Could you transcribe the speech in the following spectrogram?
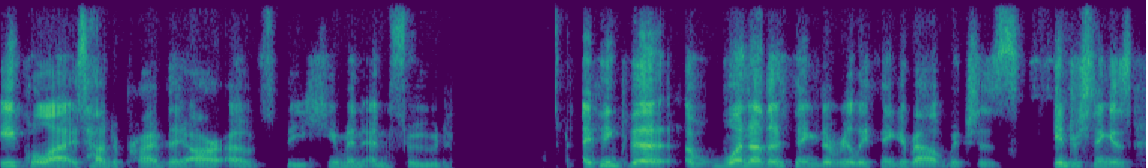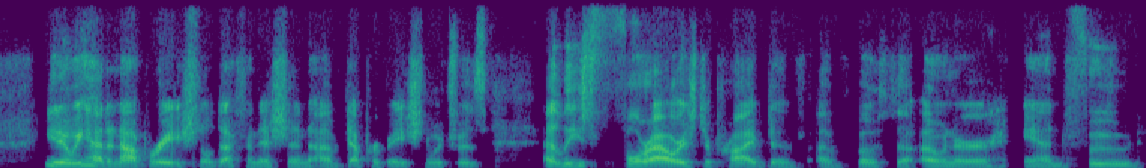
equalize how deprived they are of the human and food. I think the uh, one other thing to really think about, which is interesting is, you know, we had an operational definition of deprivation, which was at least four hours deprived of, of both the owner and food.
